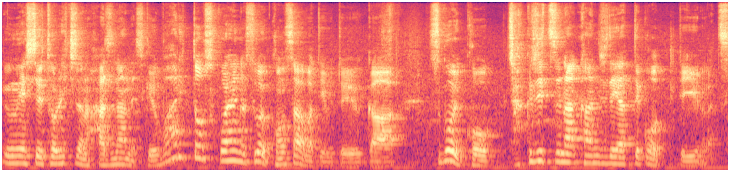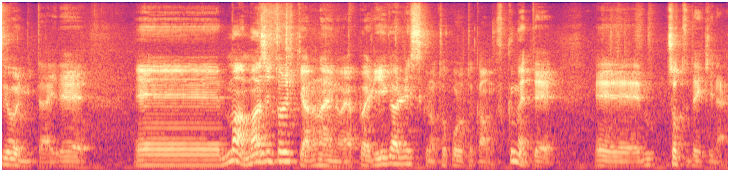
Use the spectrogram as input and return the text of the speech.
運営してる取引所のはずなんですけど割とそこら辺がすごいコンサーバティブというかすごいこう着実な感じでやっていこうっていうのが強いみたいで、えー、まあマージン取引やらないのはやっぱりリーガルリスクのところとかも含めて、えー、ちょっとできない。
